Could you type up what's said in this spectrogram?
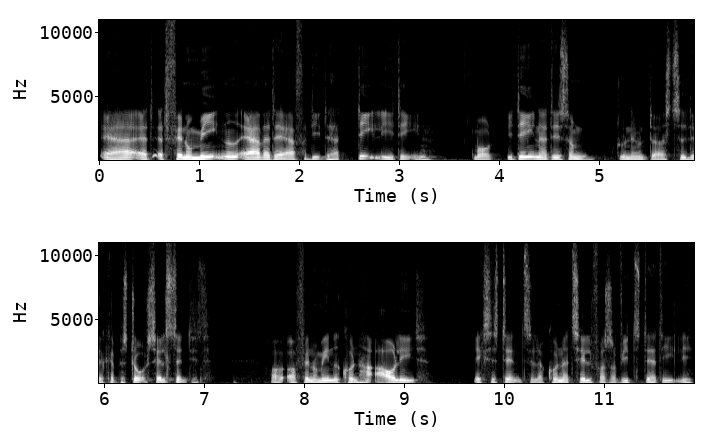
er, at, at fænomenet er, hvad det er, fordi det har del i ideen. Hvor ideen er det, som du nævnte også tidligere, kan bestå selvstændigt. Og, og fænomenet kun har afledt eksistens, eller kun er til for så vidt det har del i,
